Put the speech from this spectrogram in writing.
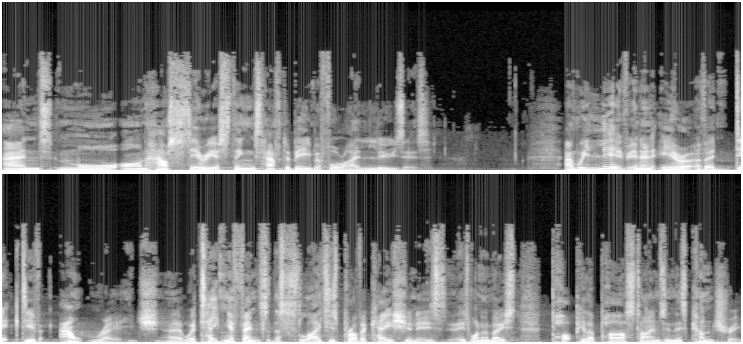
and more on how serious things have to be before I lose it. And we live in an era of addictive outrage, uh, where taking offense at the slightest provocation is, is one of the most popular pastimes in this country.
